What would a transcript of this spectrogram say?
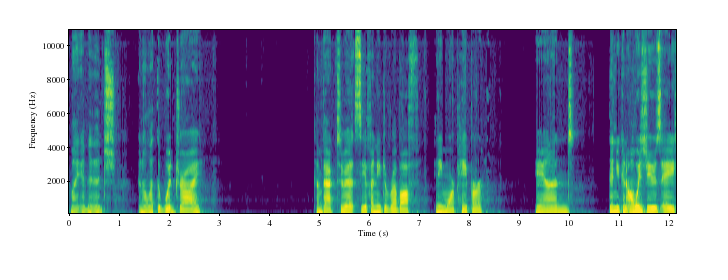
Have my image. I'm going to let the wood dry. Come back to it, see if I need to rub off any more paper. And then you can always use a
